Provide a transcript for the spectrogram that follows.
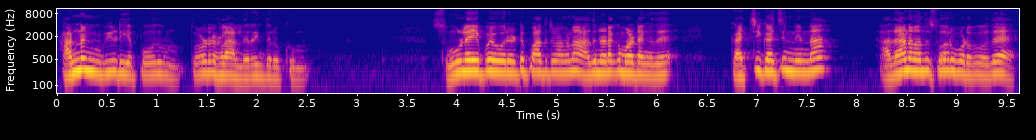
அண்ணன் வீடு எப்போதும் தோழர்களால் நிறைந்திருக்கும். சூளையை போய் ஒரு எட்டு பார்த்துட்டு வாங்கினா அது நடக்க மாட்டேங்குது. கட்சி கட்சின்னு நின்னா அதானே வந்து சோறு போட போகுதே?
